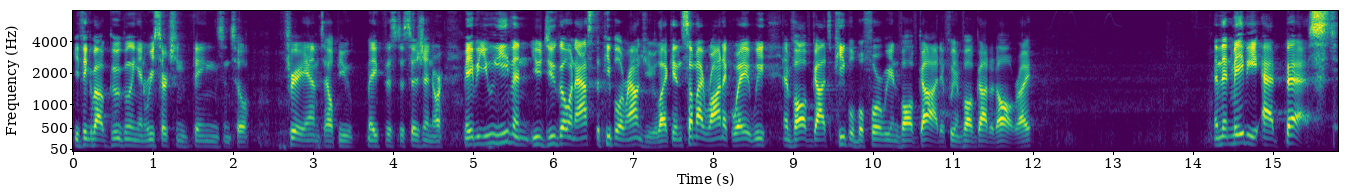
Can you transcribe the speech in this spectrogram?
you think about Googling and researching things until 3 a.m. to help you make this decision. Or maybe you even, you do go and ask the people around you. Like, in some ironic way, we involve God's people before we involve God, if we involve God at all, right? And then maybe at best,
